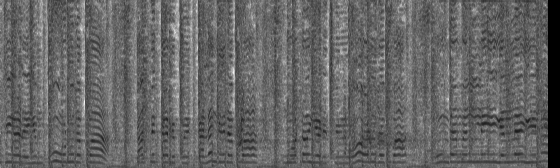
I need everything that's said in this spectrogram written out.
மகிழ்ச்சி அலையும் கூடுதப்பா. காத்து கருப்பு கலங்குதப்பா. ஓட்டம் எடுத்து ஓடுதப்பா. உந்த மல்லி எல்லையிலே.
